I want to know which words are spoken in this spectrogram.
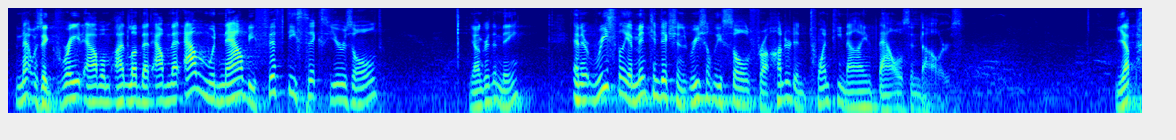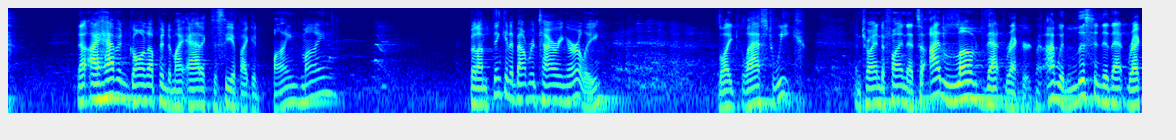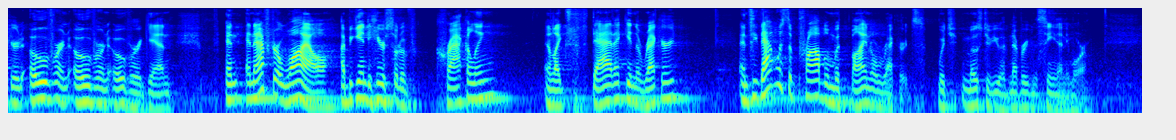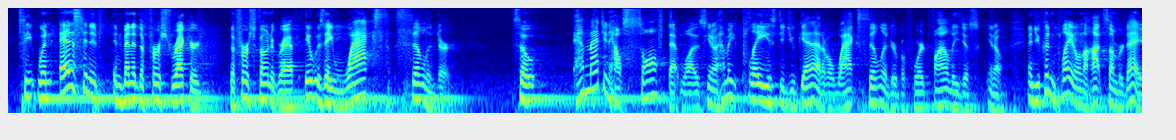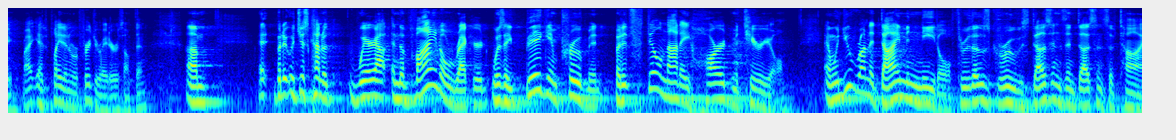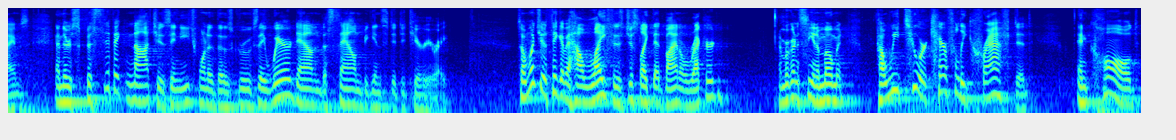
And that was a great album. I love that album. That album would now be 56 years old, younger than me. And it recently, a mint condition, it recently sold for $129,000. Yep. Now, I haven't gone up into my attic to see if I could find mine but I'm thinking about retiring early, like last week, and trying to find that. So I loved that record. I would listen to that record over and over and over again. And, and after a while, I began to hear sort of crackling and like static in the record. And see, that was the problem with vinyl records, which most of you have never even seen anymore. See, when Edison invented the first record, the first phonograph, it was a wax cylinder. So imagine how soft that was. You know, how many plays did you get out of a wax cylinder before it finally just, you know, and you couldn't play it on a hot summer day, right? You had to play it in a refrigerator or something. Um, eh, but it would just kind of wear out. And the vinyl record was a big improvement, but it's still not a hard material. And when you run a diamond needle through those grooves dozens and dozens of times, and there's specific notches in each one of those grooves, they wear down and the sound begins to deteriorate. So I want you to think about how life is just like that vinyl record. And we're going to see in a moment how we too are carefully crafted and called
